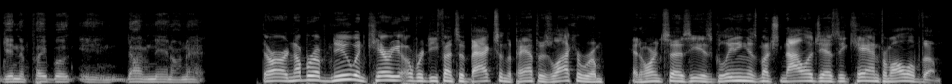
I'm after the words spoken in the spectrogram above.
getting the playbook and diving in on that. There are a number of new and carry-over defensive backs in the Panthers locker room, and Horn says he is gleaning as much knowledge as he can from all of them.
